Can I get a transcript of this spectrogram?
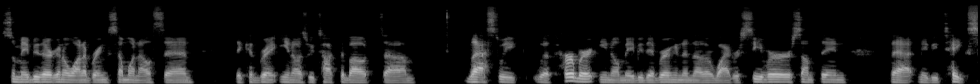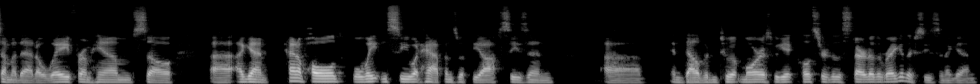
So maybe they're going to want to bring someone else in. They could bring, you know, as we talked about um, last week with Herbert, you know, maybe they bring in another wide receiver or something that maybe takes some of that away from him. So, uh, again, kind of hold. We'll wait and see what happens with the offseason. Uh, and delve into it more as we get closer to the start of the regular season again.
